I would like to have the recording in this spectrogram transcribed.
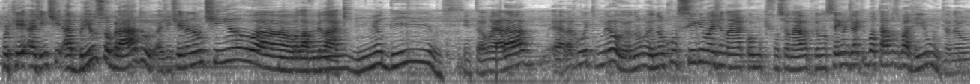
Porque a gente abriu o sobrado, a gente ainda não tinha o, a, o Olavo Bilac. Meu Deus. Então era era ruim. Meu, eu não, eu não consigo imaginar como que funcionava, porque eu não sei onde é que botava os barril, entendeu?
